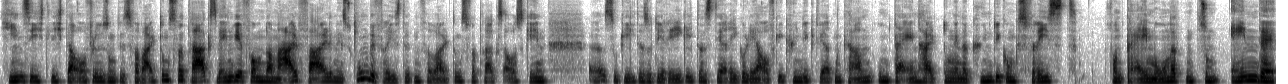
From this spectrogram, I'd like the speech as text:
hinsichtlich der Auflösung des Verwaltungsvertrags. Wenn wir vom Normalfall eines unbefristeten Verwaltungsvertrags ausgehen, äh, so gilt also die Regel, dass der regulär aufgekündigt werden kann unter Einhaltung einer Kündigungsfrist von drei Monaten zum Ende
